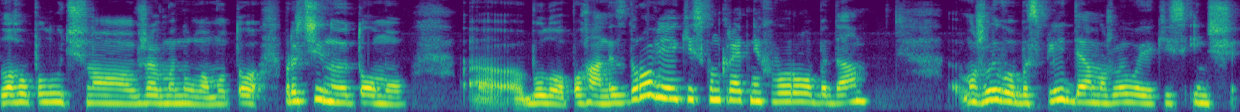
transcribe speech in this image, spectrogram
благополучно вже в минулому, то причиною тому е, було погане здоров'я, якісь конкретні хвороби, да, можливо, безпліддя, можливо, якісь інші.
